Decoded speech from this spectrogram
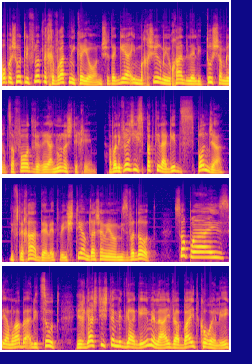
או פשוט לפנות לחברת ניקיון שתגיע עם מכשיר מיוחד לליטוש המרצפות ורענון השטיחים. אבל לפני שהספקתי להגיד ספונג'ה, נפתחה הדלת ואשתי עמדה שם עם המזוודות. Surprise! היא אמרה בעליצות. הרגשתי שאתם מתגעגעים אליי והבית קורא לי,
